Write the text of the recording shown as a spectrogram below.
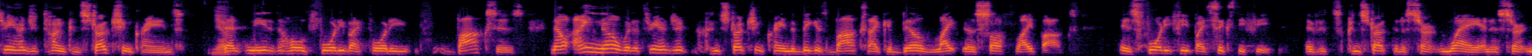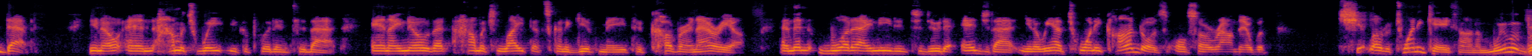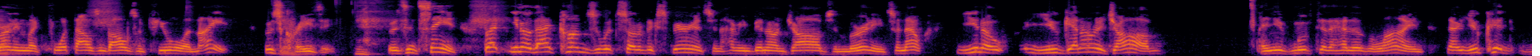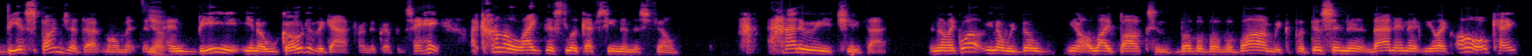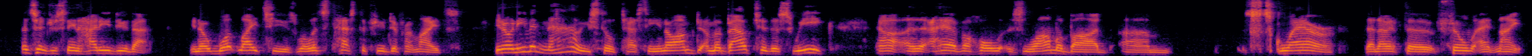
300 ton construction cranes yep. that needed to hold 40 by 40 boxes. Now I know with a 300 construction crane, the biggest box I could build, light a soft light box, is 40 feet by 60 feet if it's constructed a certain way and a certain depth, you know, and how much weight you could put into that. And I know that how much light that's going to give me to cover an area. And then what I needed to do to edge that, you know, we had 20 condors also around there with shitload of 20Ks on them. We were burning like $4,000 in fuel a night It was crazy. Yeah. It was insane. But you know, that comes with sort of experience and having been on jobs and learning. So now, you know, you get on a job and you've moved to the head of the line. Now you could be a sponge at that moment and, Yeah. and be, you know, go to the gaffer and the grip and say, Hey, I kind of like this look I've seen in this film. How, how do we achieve that? And they're like, well, you know, we build, you know, a light box and blah, blah, blah, blah, blah, and we could put this in it and that in it. And you're like, oh, okay, that's interesting. How do you do that? You know, what lights you use? Well, let's test a few different lights. You know, and even now you're still testing. You know, I'm, I'm about to this week, uh, I have a whole Islamabad um, square that I have to film at night.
